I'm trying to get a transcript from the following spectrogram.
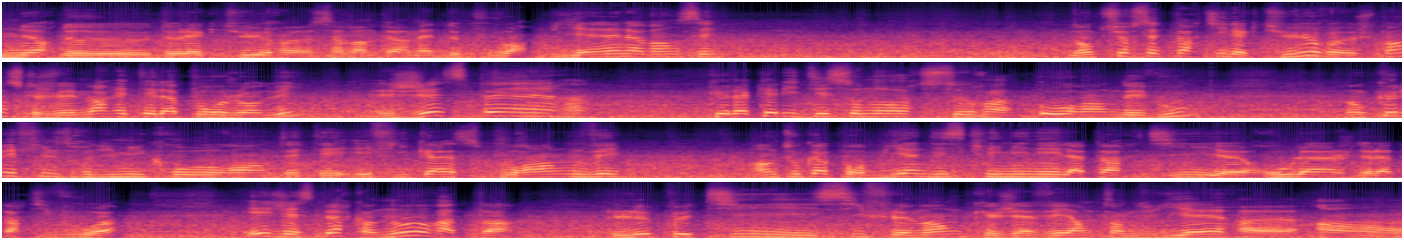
une heure de, de lecture, euh, ça va me permettre de pouvoir bien avancer. Donc sur cette partie lecture, euh, je pense que je vais m'arrêter là pour aujourd'hui. J'espère que la qualité sonore sera au rendez-vous. Donc que les filtres du micro auront été efficaces pour enlever, en tout cas pour bien discriminer la partie euh, roulage de la partie voix. Et j'espère qu'on n'aura pas le petit sifflement que j'avais entendu hier euh, en,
